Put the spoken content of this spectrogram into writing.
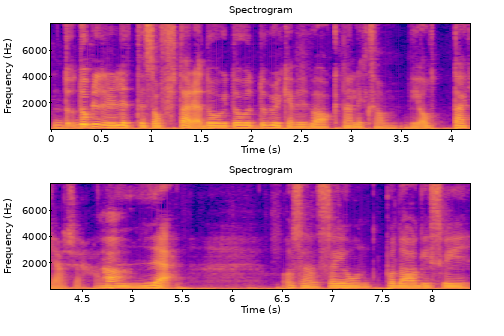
då, då, blir det lite softare. Då, då, då brukar vi vakna liksom vid åtta kanske, ja. nio. Och sen så är hon på dagis vid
